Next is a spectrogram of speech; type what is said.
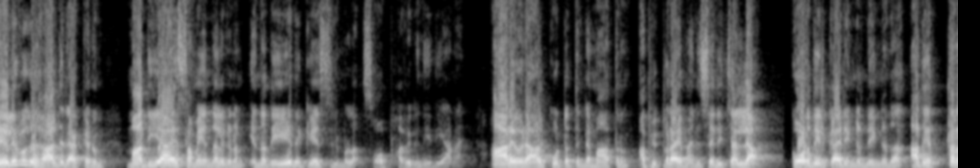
തെളിവുകൾ ഹാജരാക്കാനും മതിയായ സമയം നൽകണം എന്നത് ഏത് കേസിലുമുള്ള സ്വാഭാവിക നീതിയാണ്. ആറെ ഒരാൾക്കൂട്ടത്തിന്റെ മാത്രം അഭിപ്രായം അനുസരിച്ചല്ല കോടതിയിൽ കാര്യങ്ങൾ നീങ്ങുന്നത്. അത് എത്ര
